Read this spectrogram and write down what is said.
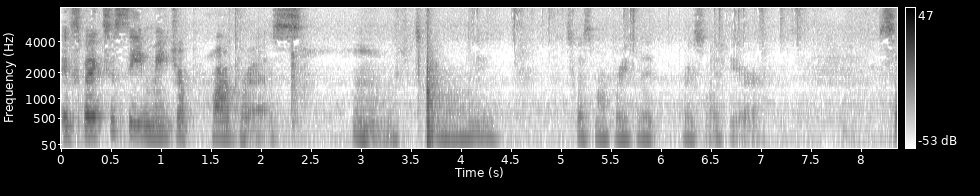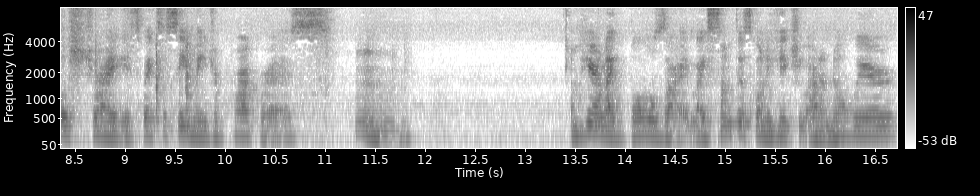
Expect to see major progress. Hmm. Twist my bracelet, bracelet here. So strike. Expect to see major progress. Hmm. I'm hearing like bullseye. Like something's going to hit you out of nowhere.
